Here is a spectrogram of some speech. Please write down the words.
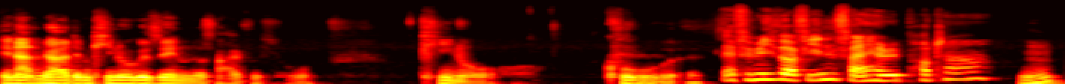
Den hatten wir halt im Kino gesehen und das war halt wirklich so Kino. Cool. Ja, für mich war auf jeden Fall Harry Potter. Mhm.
